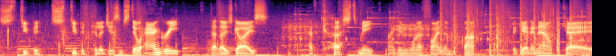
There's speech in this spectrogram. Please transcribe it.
Stupid, stupid pillagers. I'm still angry that those guys have cursed me. I didn't want to fight them, but they're getting it now. Okay,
